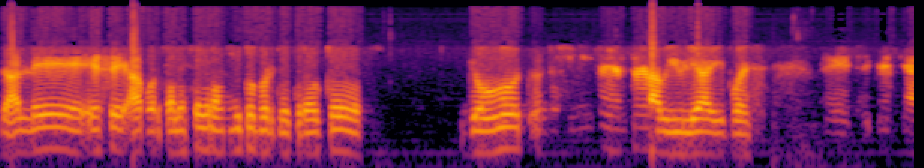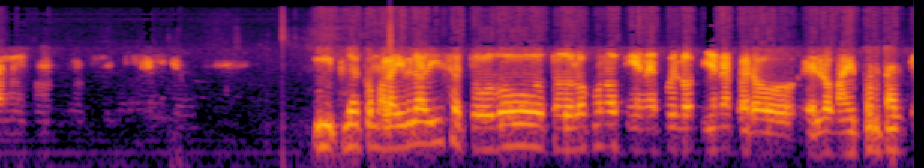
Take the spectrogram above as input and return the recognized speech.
darle ese, aportarle ese granito porque creo que yo, yo soy un creyente de la Biblia y pues eh, soy cristiano y pues, y pues como la Biblia dice todo todo lo que uno tiene pues lo tiene pero eh, lo más importante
